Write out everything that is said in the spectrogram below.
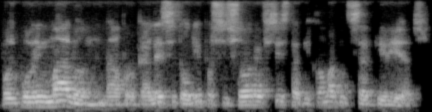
πώς μπορεί μάλλον να προκαλέσει το λίπος συσσόρευσης στα τυχώματα της αρτηρίας.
